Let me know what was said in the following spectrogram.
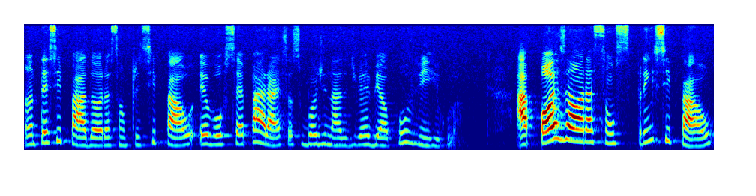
antecipada a oração principal, eu vou separar essa subordinada adverbial por vírgula. Após a oração principal,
